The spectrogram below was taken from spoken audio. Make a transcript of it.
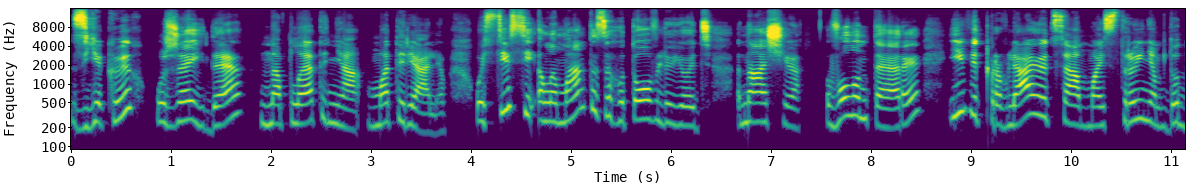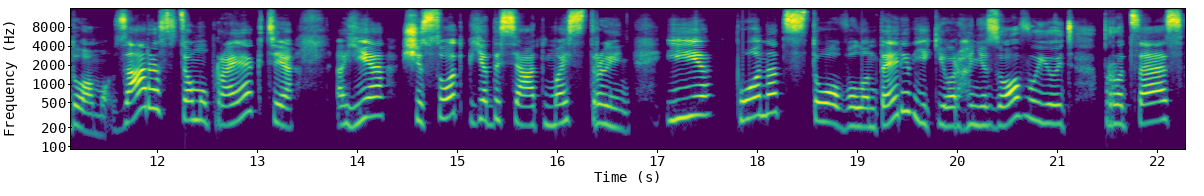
з яких вже йде наплетення матеріалів. Ось ці всі елементи заготовлюють наші волонтери і відправляються майстриням додому. Зараз в цьому проєкті є 650 майстринь і понад 100 волонтерів, які організовують процес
